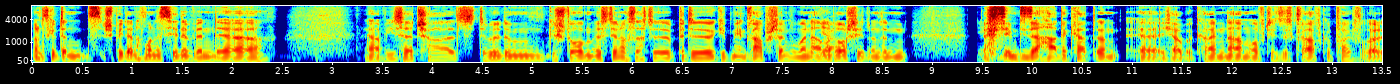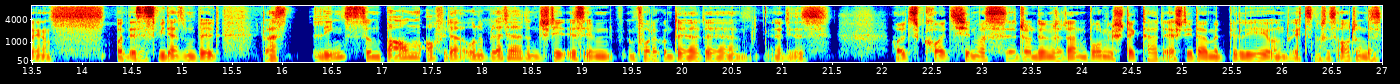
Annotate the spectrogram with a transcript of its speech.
Und es gibt dann später nochmal eine Szene, wenn der, ja, wie hieß er, Charles Dibbledum gestorben ist, der noch sagte, bitte gib mir einen Grabstein, wo mein Name ja. draufsteht und dann ja. ist eben dieser harte Cut und äh, ich habe keinen Namen auf dieses Grab gepackt. Und es ist wieder so ein Bild, du hast links so ein Baum, auch wieder ohne Blätter, dann steht, ist eben im Vordergrund der, der, äh, dieses Holzkreuzchen, was äh, John Dillinger dann in den Boden gesteckt hat. Er steht da mit Billy und rechts noch das Auto und das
